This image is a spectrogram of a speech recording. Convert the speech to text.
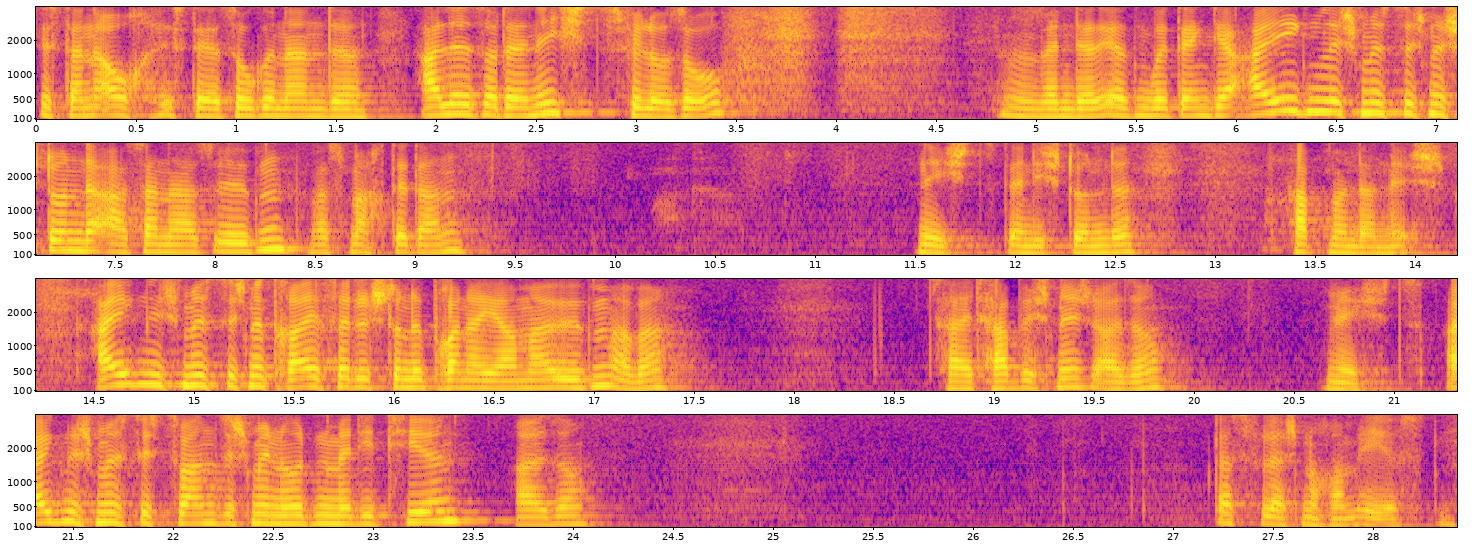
ist dann auch ist der sogenannte Alles- oder Nichts-Philosoph. Wenn der irgendwo denkt, ja, eigentlich müsste ich eine Stunde Asanas üben, was macht er dann? Nichts, denn die Stunde hat man dann nicht. Eigentlich müsste ich eine Dreiviertelstunde Pranayama üben, aber Zeit habe ich nicht, also Nichts. Eigentlich müsste ich 20 Minuten meditieren, also das vielleicht noch am ehesten.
